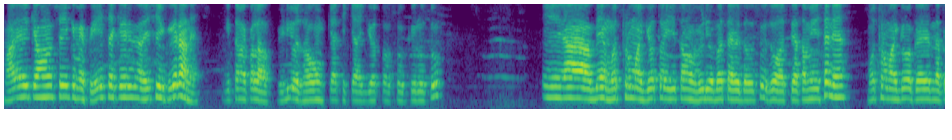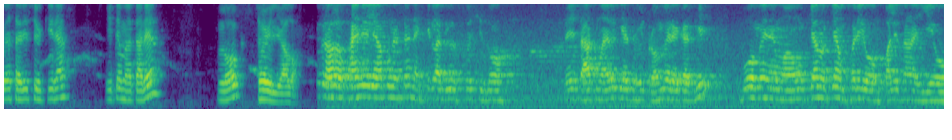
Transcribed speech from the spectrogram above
મારે એ કહેવાનું છે કે મેં પૈસા કેવી રીતના રિસીવ કર્યા ને, એ તમે પેલા વીડિયો જોવો, હું ક્યાંથી ક્યાં ગયો તો શું કર્યું હતું એના બે મથુરમાં ગયો તો એ તમે વીડિયો બતાવી દઉં છું. જો અત્યારે તમે છે ને મથુરમાં ગયો કઈ રીતના પૈસા રિસીવ કર્યા, એ તમે અત્યારે લોક જોઈ લે હાલો. મિત્રો, હાલો ફાઇનલી આપણે છે ને કેટલા દિવસ પછી જો પૈસા હાથમાં આવી ગયા છે મિત્રો, અમેરિકાથી. બહુ મહિનામાં હું ક્યાંનો ક્યાં ફરી આવ્યો પાલીતાણા ગયો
